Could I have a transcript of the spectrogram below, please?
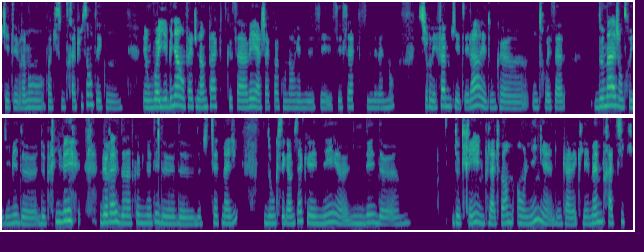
qui étaient vraiment enfin, qui sont très puissantes et qu'on et on voyait bien, en fait, l'impact que ça avait à chaque fois qu'on organisait ces cercles, ces événements sur les femmes qui étaient là et donc on trouvait ça «dommage» entre guillemets de de priver le reste de notre communauté de de de toute cette magie. Donc c'est comme ça qu'est née, heu, l'idée de de créer une plateforme en ligne, donc avec les mêmes pratiques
